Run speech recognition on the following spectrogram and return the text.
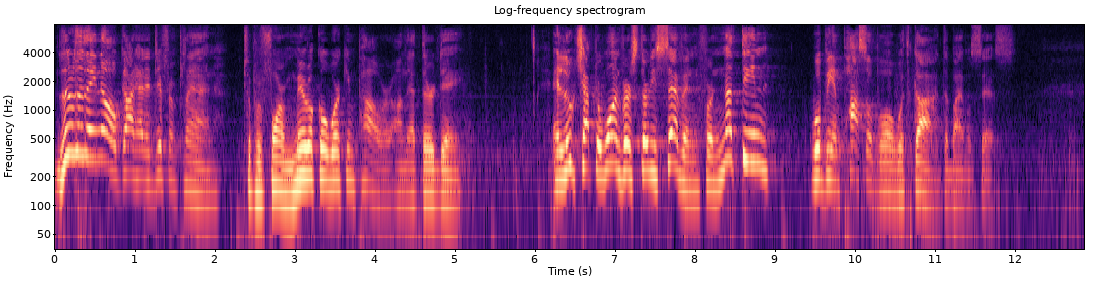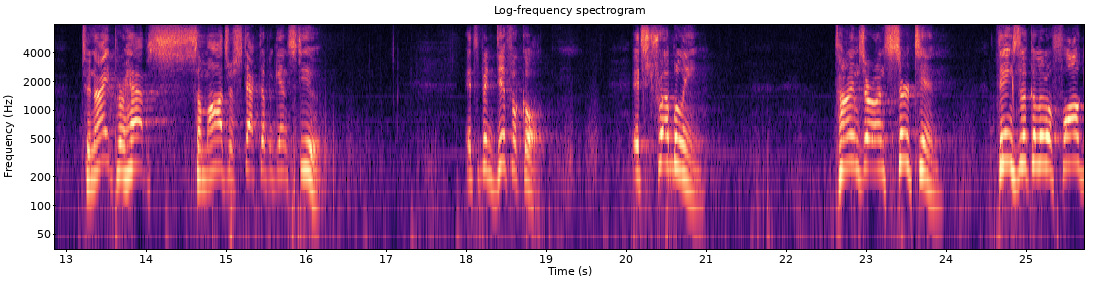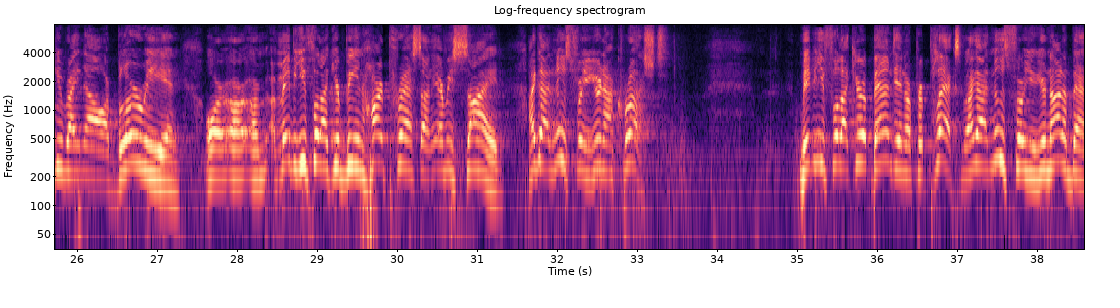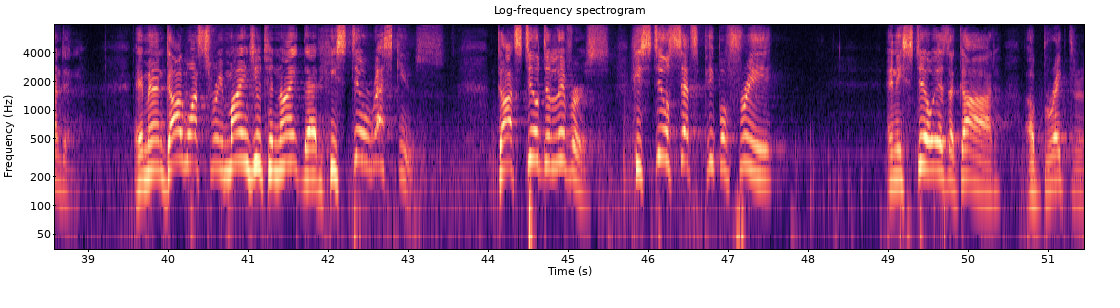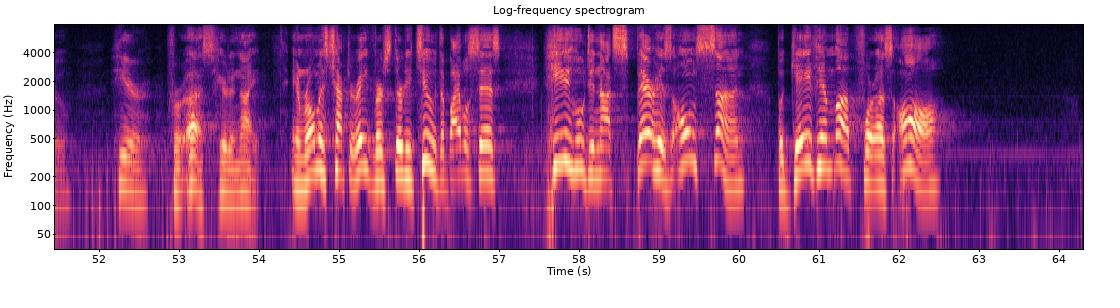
little did they know God had a different plan to perform miracle working power on that third day. In Luke chapter 1, verse 37, for nothing will be impossible with God, the Bible says. Tonight, perhaps some odds are stacked up against you. It's been difficult, it's troubling. Times are uncertain. Things look a little foggy right now, or blurry, and or, or, or maybe you feel like you're being hard pressed on every side. I got news for you: you're not crushed. Maybe you feel like you're abandoned or perplexed, but I got news for you: you're not abandoned. Amen. God wants to remind you tonight that He still rescues, God still delivers, He still sets people free, and He still is a God of breakthrough here for us here tonight. In Romans chapter 8, verse 32, the Bible says, He who did not spare His own Son, but gave Him up for us all,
